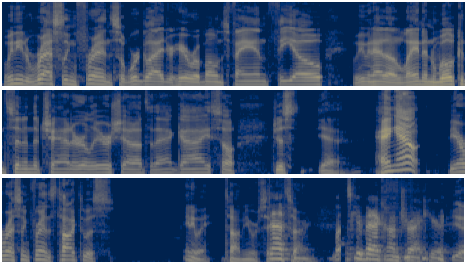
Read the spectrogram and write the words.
We need wrestling friends. So we're glad you're here, Ramones fan, Theo. We even had a Landon Wilkinson in the chat earlier. Shout out to that guy. So just, yeah, hang out, be our wrestling friends, talk to us. Anyway, Tom, you were saying. That's sorry. Let's get back on track here. yeah.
